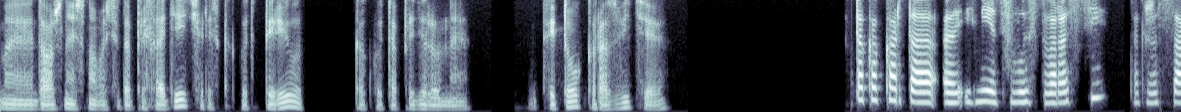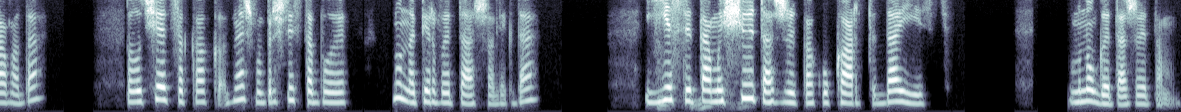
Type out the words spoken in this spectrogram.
Мы должны снова сюда приходить через какой-то период, какой-то определенный виток развития. Так как карта э, имеет свойство расти, так же само, да, получается, как, знаешь, мы пришли с тобой, ну, на первый этаж, Олег, да? Если там еще этажи, как у карты, да, есть, много этажей там,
